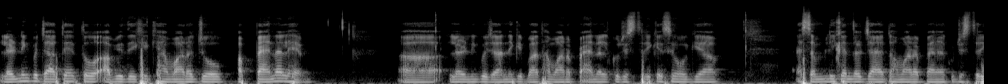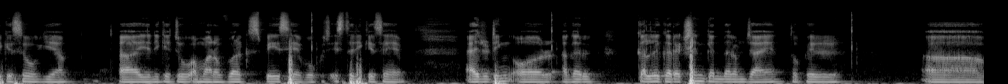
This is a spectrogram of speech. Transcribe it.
लर्निंग पे जाते हैं तो आप ये देखें कि हमारा जो अब पैनल है लर्निंग पे जाने के बाद हमारा पैनल कुछ इस तरीके से हो गया। असम्बली के अंदर जाएँ तो हमारा पैनल कुछ इस तरीके से हो गया। यानी कि जो हमारा वर्क स्पेस है वो कुछ इस तरीके से है। एडिटिंग और अगर कलर करेक्शन के अंदर हम जाएँ तो फिर आ,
